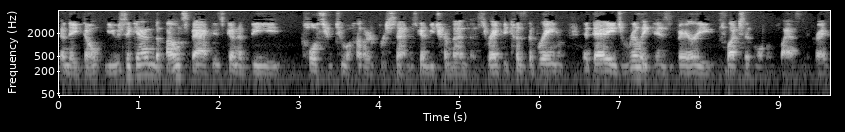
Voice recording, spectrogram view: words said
and they don't use again, the bounce back is going to be closer to 100%. It's going to be tremendous, right? Because the brain at that age really is very flexible and plastic, right?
